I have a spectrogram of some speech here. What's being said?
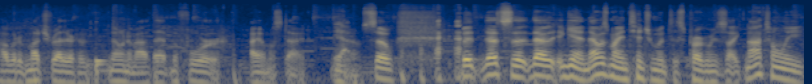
I would have much rather have known about that before I almost died. Yeah. Know? So, but that's the, that, again, that was my intention with this program is like not only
